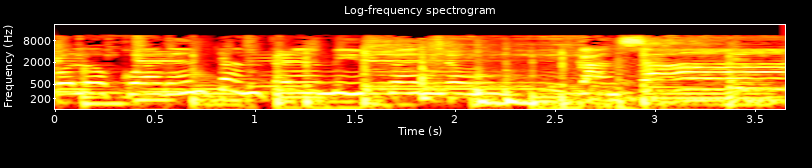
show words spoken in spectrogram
con los 40 entre mi pecho, cansada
